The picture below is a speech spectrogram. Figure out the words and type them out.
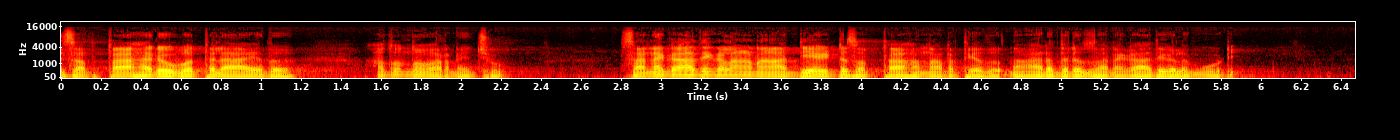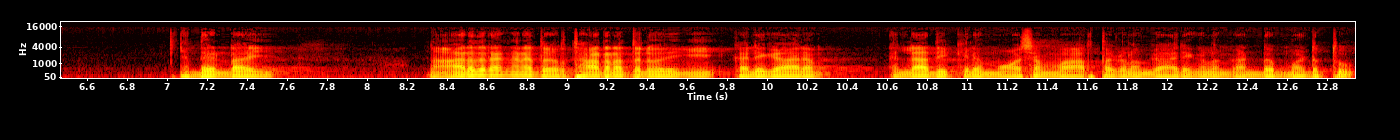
സപ്താഹ രൂപത്തിലായത് അതൊന്ന് വർണിച്ചു. സനകാദികളാണ് ആദ്യമായിട്ട് സപ്താഹം നടത്തിയത്. നാരദരും സനകാദികളും കൂടി. എന്തുണ്ടായി? നാരദരങ്ങനെ തീർത്ഥാടനത്തിന് ഒരുങ്ങി. കലികാലം എല്ലാ ദിക്കിലും മോശം വാർത്തകളും കാര്യങ്ങളും കണ്ട് മടുത്തു.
